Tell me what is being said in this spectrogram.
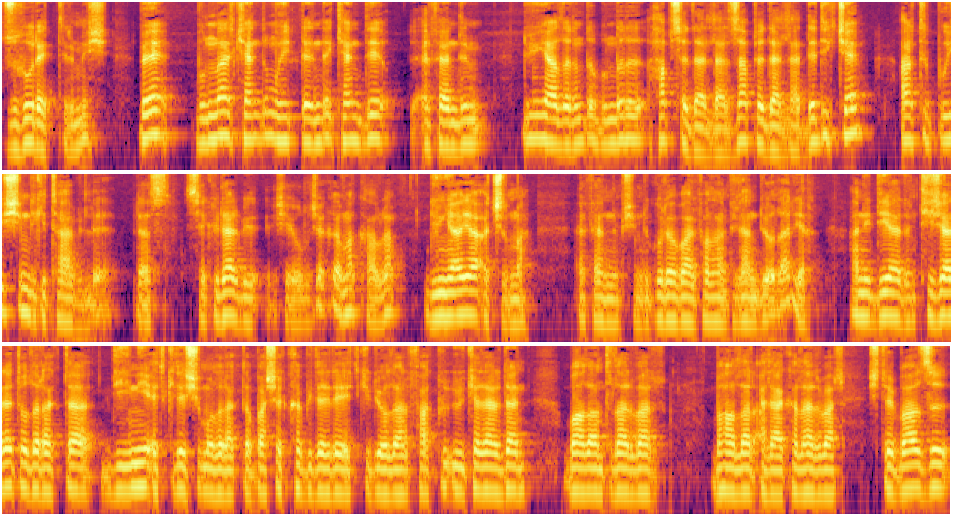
zuhur ettirmiş ve bunlar kendi muhitlerinde kendi efendim dünyalarında bunları hapsederler, zapt ederler dedikçe artık bu iş şimdiki tabirle biraz seküler bir şey olacak ama kavram dünyaya açılma. Efendim şimdi global falan filan diyorlar ya. Hani diğer ticaret olarak da dini etkileşim olarak da başka kabilelere etkiliyorlar. Farklı ülkelerden bağlantılar var, bağlar, alakalar var. İşte bazı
